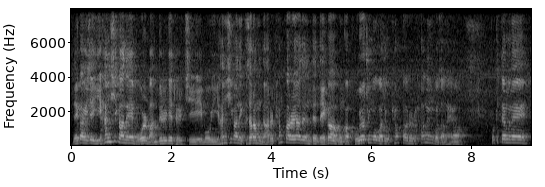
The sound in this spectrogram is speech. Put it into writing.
내가 이제 이 한 시간에 뭘 만들게 될지, 뭐 이 한 시간에 그 사람은 나를 평가를 해야 되는데 내가 뭔가 보여준 거 가지고 평가를 하는 거잖아요. 그렇기 때문에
